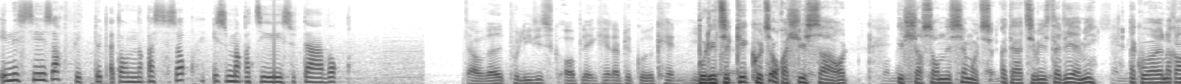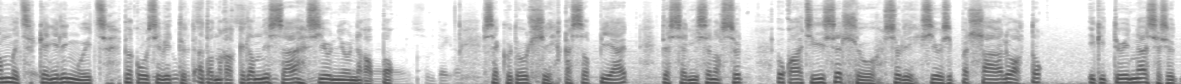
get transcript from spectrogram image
иниссиисарфиттут аторнеқассасоқ исмақатигииссутаавоқ. Der har jo været et politisk oplæg her, der blev godkendt. i- Politikkikut oqallissaagut иллерсорнissamut атаатимисталиами акуаринеқармат кангилингуит пеқусивиттут аторнеқаққилернissaa сиунниуннеқарпоқ саккутуулли qassерпиаат тассанисанерсут уqaатигиссаллугу сули сиусиппаллааралуартоқ икиттуиннаассасут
